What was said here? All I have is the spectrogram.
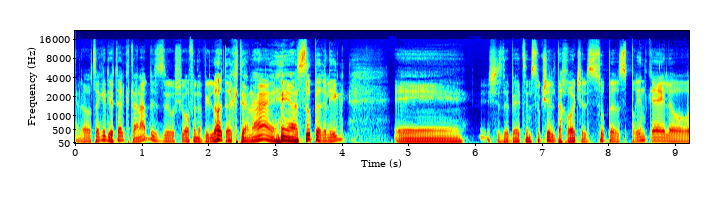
אני לא רוצה להגיד יותר קטנה באיזשהו אופן, אבל לא יותר קטנה, הסופר ליג, שזה בעצם סוג של תחרות של סופר ספרינט כאלה, או...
